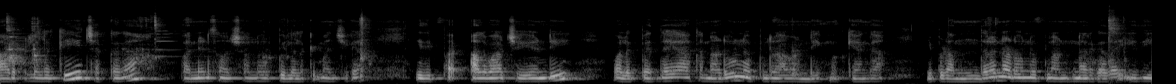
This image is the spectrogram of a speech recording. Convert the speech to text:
ఆడపిల్లలకి చక్కగా పన్నెండు సంవత్సరాల పిల్లలకి మంచిగా ఇది అలవాటు చేయండి. వాళ్ళకి పెద్దయ్యాక నడుము నొప్పులు రావండి ముఖ్యంగా. ఇప్పుడు అందరూ నడుము నొప్పులు అంటున్నారు కదా ఇది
